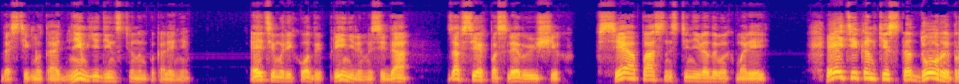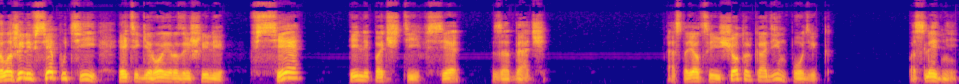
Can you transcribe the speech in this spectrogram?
достигнуты одним единственным поколением. Эти мореходы приняли на себя за всех последующих все опасности неведомых морей. Эти конкистадоры проложили все пути, эти герои разрешили все или почти все задачи. Остается еще только один подвиг. Последний,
